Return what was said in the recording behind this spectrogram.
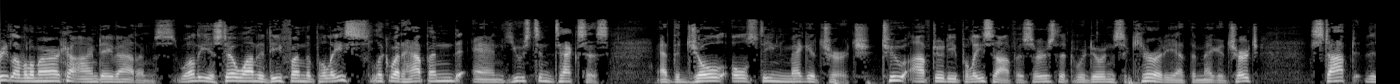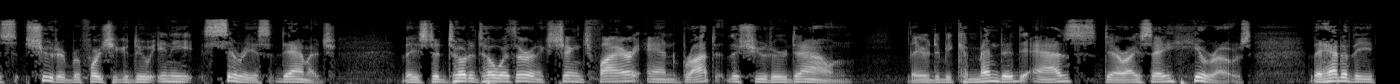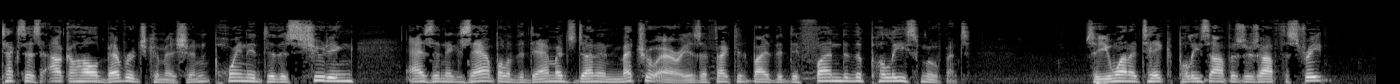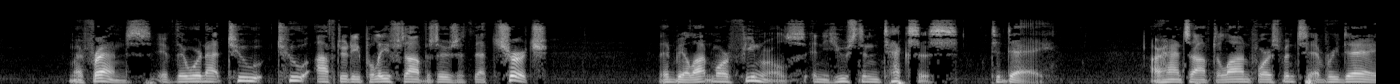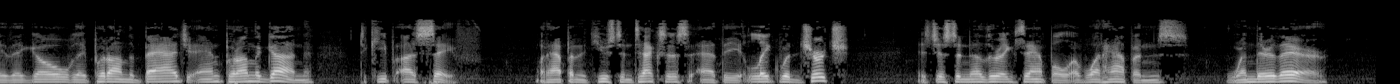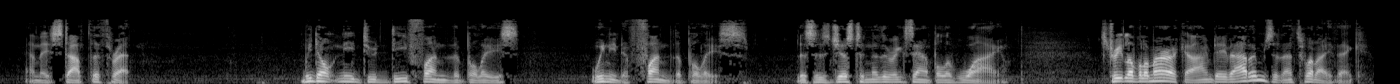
Street Level America, I'm Dave Adams. Well, do you still want to defund the police? Look what happened in Houston, Texas at the Joel Osteen megachurch. Two off duty police officers that were doing security at the megachurch stopped this shooter before she could do any serious damage. They stood toe to toe with her and exchanged fire and brought the shooter down. They are to be commended as, dare I say, heroes. The head of the Texas Alcohol Beverage Commission pointed to this shooting as an example of the damage done in metro areas affected by the defund the police movement. So you want to take police officers off the street? My friends, if there were not two two off-duty police officers at that church, there'd be a lot more funerals in Houston, Texas today. Our hats off to law enforcement every day. They go, they put on the badge and put on the gun to keep us safe. What happened in Houston, Texas at the Lakewood Church is just another example of what happens when they're there and they stop the threat. We don't need to defund the police. We need to fund the police. This is just another example of why. Street Level America, I'm Dave Adams, and that's what I think.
